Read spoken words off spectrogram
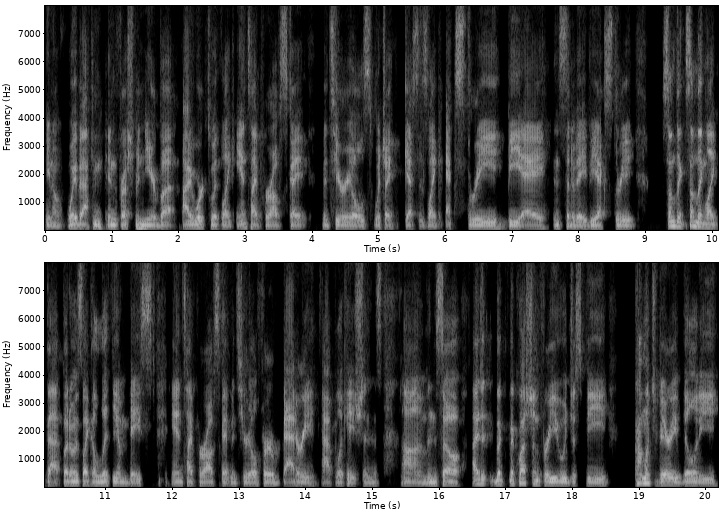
you know, way back in, in freshman year, but I worked with like anti-perovskite materials, which I guess is like X3BA instead of ABX3, something something like that but it was like a lithium based anti-perovskite material for battery applications. Um, and so i the, the question for you would just be how much variability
